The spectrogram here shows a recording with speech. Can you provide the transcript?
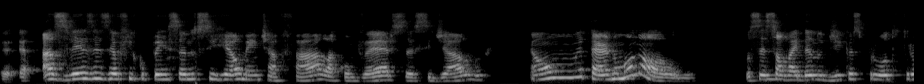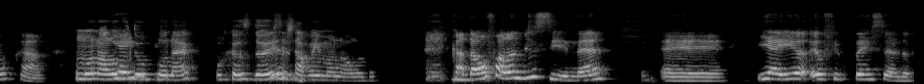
é, é, às vezes eu fico pensando se realmente a fala, a conversa, esse diálogo é um eterno monólogo. Você só vai dando dicas para o outro trocar. Um monólogo aí... duplo, né? Porque os dois estavam em monólogo. Cada um falando de si, né? É... E aí eu, eu, fico pensando,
